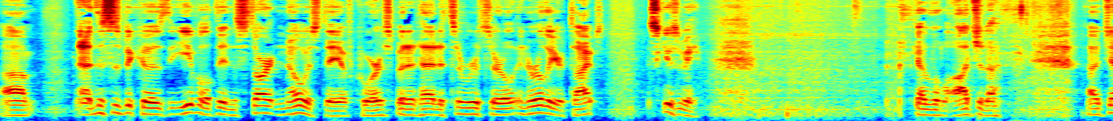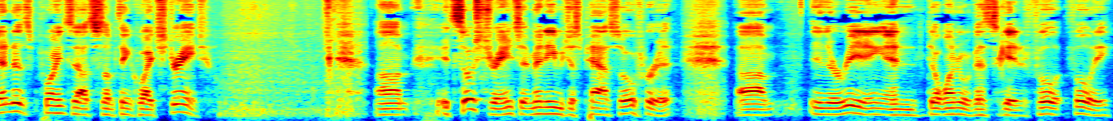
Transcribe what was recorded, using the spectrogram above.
Um, this is because the evil didn't start in Noah's day, of course, but it had its roots in earlier times. Excuse me. Got a little agita. Agendas points out something quite strange. Um, it's so strange that many just pass over it um, in their reading and don't want to investigate it full, fully.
